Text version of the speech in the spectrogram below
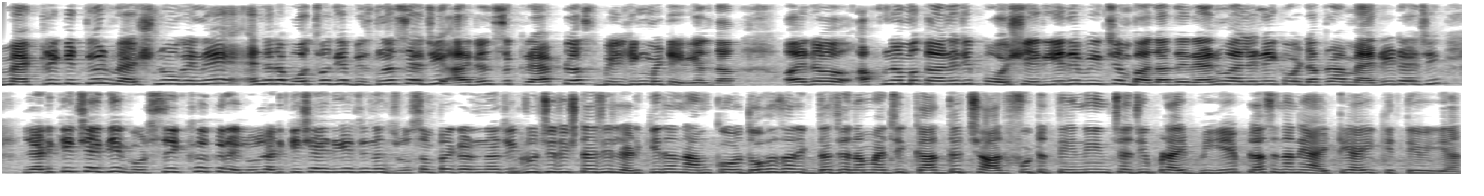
ਮੈਟ੍ਰਿਕ ਕੀਤੀ ਔਰ ਵੈਸ਼ਨੋ ਹੋ ਗਏ ਨੇ ਇਹਨਾਂ ਦਾ ਬਹੁਤ ਵਧੀਆ ਬਿਜ਼ਨਸ ਹੈ ਜੀ iron scrap plus building material ਦਾ। ਔਰ ਆਪਣਾ ਮਕਾਨ ਹੈ ਜੀ ਪੋਸ਼ ਏਰੀਆ ਦੇ ਵਿੱਚ ਅੰਬਾਲਾ ਦੇ ਰਹਿਣ ਵਾਲੇ ਨੇ ਇੱਕ ਵੱਡਾ ਭਰਾ ਮੈਰਿਡ ਹੈ ਜੀ। ਲੜਕੀ ਚਾਹੀਦੀ ਹੈ ਗੁਰਸਿੱਖ ਘਰੇਲੂ ਲੜਕੀ ਚਾਹੀਦੀ ਹੈ ਜਿਹਨਾਂ ਜ਼ਰੂਰ ਸੰਪਰਕ ਕਰਨਾ ਜੀ। ਗੁਰੂ ਜੀ ਰਿਸ਼ਤਾ ਜੀ ਲੜਕੀ ਦਾ ਨਾਮ ਕੋਰ 2001 ਦਾ ਜਨਮ ਹੈ ਜੀ, ਕੱਦ 4 ਫੁੱਟ 3 ਇੰਚ ਹੈ ਜੀ, ਪੜ੍ਹਾਈ ਬੀਏ ਪਲੱਸ ਇਹਨਾਂ ਨੇ ਆਈਟੀਆਈ ਕੀਤੀ ਹੋਈ ਹੈ।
